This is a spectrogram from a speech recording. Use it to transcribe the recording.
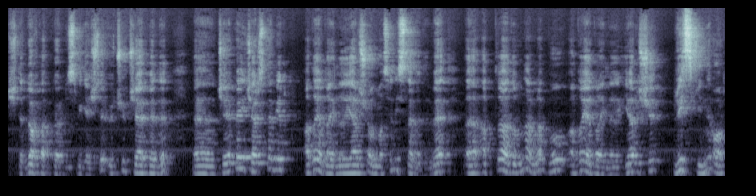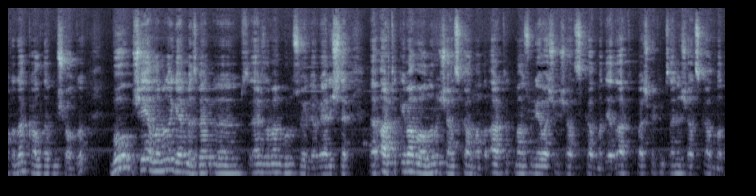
işte dört aktörün ismi geçti. Üçü CHP'li. E, CHP içerisinde bir aday adaylığı yarışı olmasını istemedi ve e, attığı adımlarla bu aday adaylığı yarışı riskini ortadan kaldırmış oldu. Bu şey anlamına gelmez. Ben e, her zaman bunu söylüyorum. Yani işte e, artık İmamoğlu'nun şansı kalmadı. Artık Mansur Yavaş'ın şansı kalmadı. Ya da artık başka kimsenin şansı kalmadı.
